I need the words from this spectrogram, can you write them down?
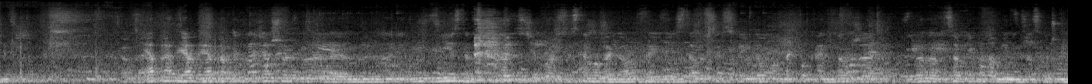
ciepło. Ja, pra, ja, ja prawdę powiedziawszy, no, nie, nie jestem z ciepła systemowego i w swoim domu mam tak pokrętną, że wygląda to całkiem podobnie, więc zaskoczony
